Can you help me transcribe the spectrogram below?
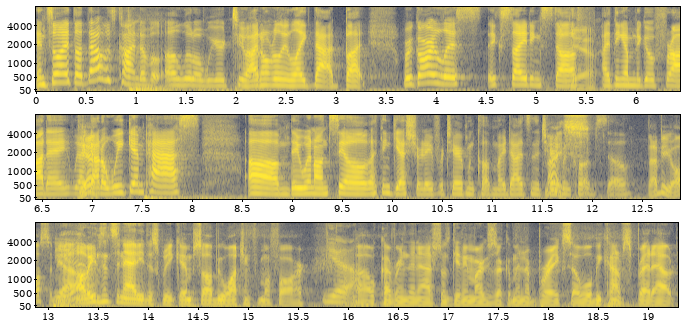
and so I thought that was kind of a, a little weird too. I don't really like that, but regardless, exciting stuff. Yeah. I think I'm gonna go Friday. I Yeah. got a weekend pass. Um, they went on sale, I think yesterday for Terrapin Club. My dad's in the Terrapin Nice. Club, so That'd be awesome. Yeah, Yeah. I'll be in Cincinnati this weekend, so I'll be watching from afar. Yeah. uh, covering the Nationals, giving Mark Zuckerman a break. So we'll be kind of spread out.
